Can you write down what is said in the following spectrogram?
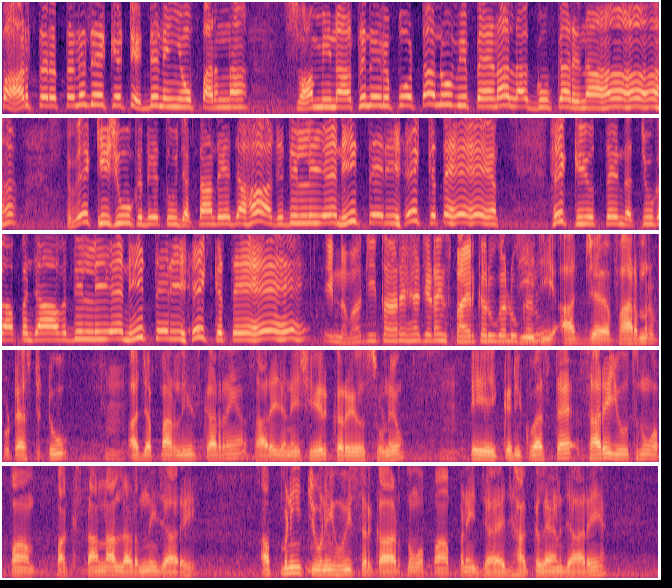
ਭਾਰਤ ਰਤਨ ਦੇ ਕੇ ਢਿੱਡ ਨਹੀਂ ਉਹ ਪਰਨਾ ਸਵਾਮੀਨਾਥ ਨੇ ਰਿਪੋਰਟਾਂ ਨੂੰ ਵੀ ਪੈਣਾ ਲਾਗੂ ਕਰਨਾ। ਵੇਖੀ ਸ਼ੂਕ ਦੇ ਤੂੰ ਜੱਟਾਂ ਦੇ ਜਹਾਜ਼ ਦਿੱਲੀਏ ਨਹੀਂ ਤੇਰੀ ਹਿੱਕ ਤੇ। ਹਿੱਕ ਉੱਤੇ ਨੱਚੂਗਾ ਪੰਜਾਬ ਦਿੱਲੀਏ ਨਹੀਂ ਤੇਰੀ ਹਿੱਕ ਤੇ। ਇਹ ਨਵਾਂ ਗੀਤ ਆ ਰਿਹਾ ਜਿਹੜਾ ਇਨਸਪਾਇਰ ਕਰੂਗਾ ਲੋਕਾਂ ਜੀ ਨੂੰ? ਜੀ ਅੱਜ ਫਾਰਮਰ ਪ੍ਰੋਟੈਸਟ 2 ਹੂੰ। ਅੱਜ ਆਪਾਂ ਰਿਲੀਜ਼ ਕਰ ਰਹੇ ਹਾਂ। ਸਾਰੇ ਜਣੇ ਸ਼ੇਅਰ ਕਰਿਓ, ਸੁਣਿਓ। ਹੂੰ। ਤੇ ਇੱਕ ਰਿਕੁਐਸਟ ਹੈ। ਸਾਰੇ ਯੂਥ ਨੂੰ ਆਪਾਂ ਪਾਕਿਸਤਾਨ ਨਾਲ ਲੜਨ ਨਹੀਂ ਜਾ ਰਹੇ। ਆਪਣੀ ਚੁਣੀ ਹੋਈ ਸਰਕਾਰ ਤੋਂ ਆਪਾਂ ਆਪਣੇ ਜਾਇਜ਼ ਹੱਕ ਲੈਣ ਜਾ ਰਹੇ ਹਾਂ।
